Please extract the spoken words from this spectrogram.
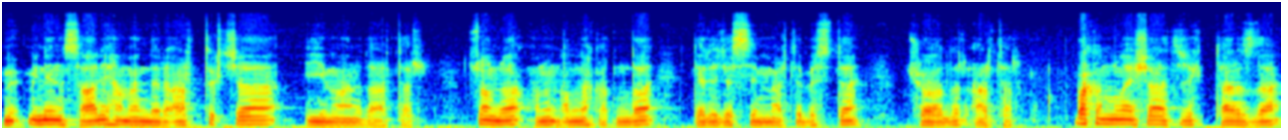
müminin salih amelleri arttıkça imanı da artar. Sonra onun Allah katında derecesi, mertebesi de çoğalır, artar. Bakın buna işaret edecek tarzda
